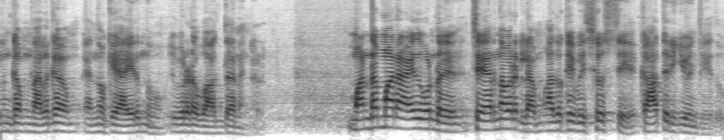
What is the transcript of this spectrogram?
ഇൻകം നൽകാം എന്നൊക്കെയായിരുന്നു ഇവരുടെ വാഗ്ദാനങ്ങൾ. മണ്ടന്മാരായതുകൊണ്ട് ചേർന്നവരെല്ലാം അതൊക്കെ വിശ്വസിച്ച് കാത്തിരിക്കുകയും ചെയ്തു.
